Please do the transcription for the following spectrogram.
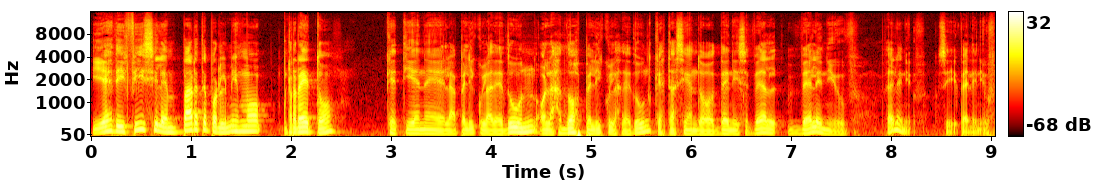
Y es difícil en parte por el mismo reto que tiene la película de Dune, o las dos películas de Dune que está haciendo Denis Villeneuve. Villeneuve, sí, Villeneuve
